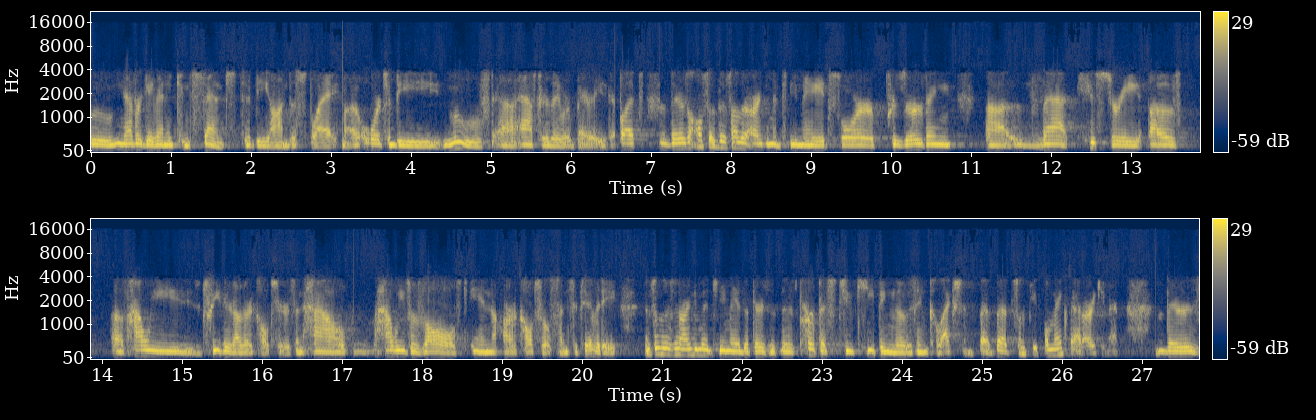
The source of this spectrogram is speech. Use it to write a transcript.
who never gave any consent to be on display uh, or to be moved uh, after they were buried. But there's also this other argument to be made for preserving uh, that history of of how we treated other cultures and how how we've evolved in our cultural sensitivity. And so there's an argument to be made that there's there's purpose to keeping those in collections. That that some people make that argument. There's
